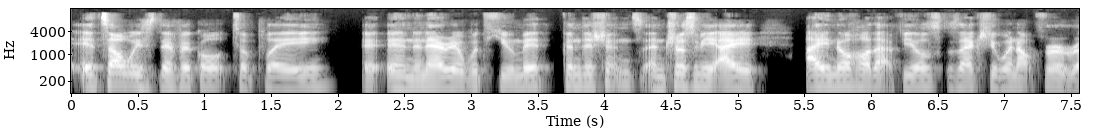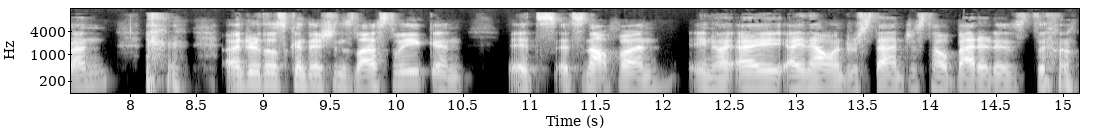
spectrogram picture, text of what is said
it's always difficult to play in an area with humid conditions and trust me i i know how that feels because i actually went out for a run under those conditions last week and it's it's not fun. You know i i now understand just how bad it is to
